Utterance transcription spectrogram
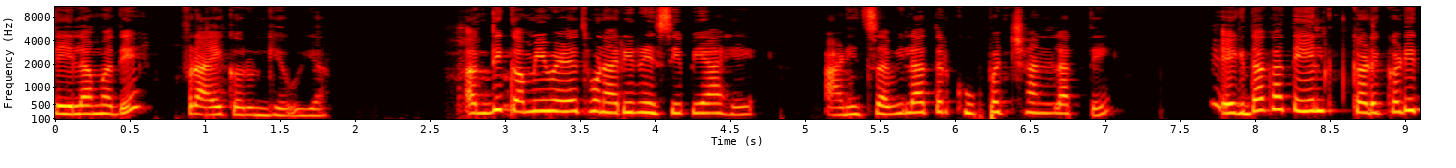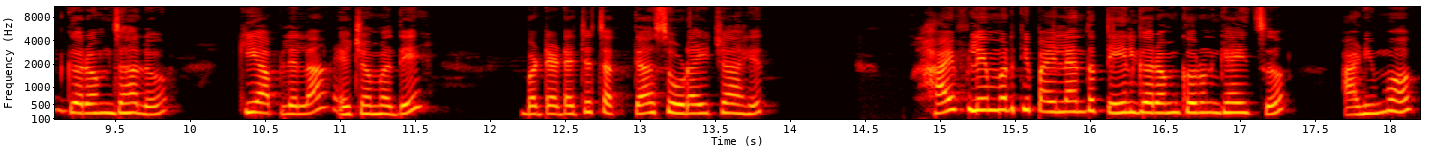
तेलामध्ये फ्राय करून घेऊया. अगदी कमी वेळेत होणारी रेसिपी आहे आणि चवीला तर खूपच छान लागते. एकदा का तेल कडकडीत गरम झालं की आपल्याला याच्यामध्ये बटाट्याच्या चकत्या सोडायच्या आहेत. हाय फ्लेमवरती पहिल्यांदा तेल गरम करून घ्यायचं आणि मग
